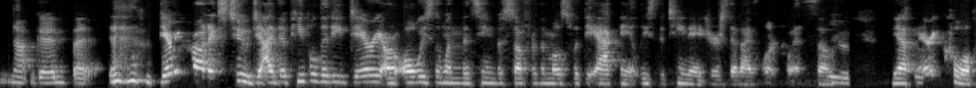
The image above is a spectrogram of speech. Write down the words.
not good but dairy products too the people that eat dairy are always the one that seem to suffer the most with the acne at least the teenagers that i've worked with so yeah, very cool.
